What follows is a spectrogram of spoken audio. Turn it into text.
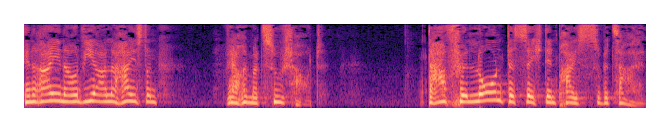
Den Rainer und wie er alle heißt und wer auch immer zuschaut. Dafür lohnt es sich, den Preis zu bezahlen.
